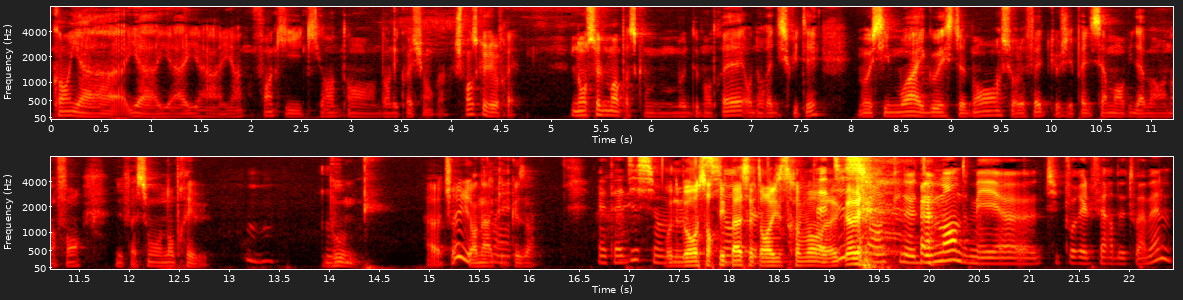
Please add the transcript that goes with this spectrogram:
quand il y a, y a, y a, y a, y a un enfant qui, qui rentre dans, dans l'équation. Je pense que je le ferai. Non seulement parce qu'on me demanderait, on aurait discuté, mais aussi moi égoïstement sur le fait que j'ai pas nécessairement envie d'avoir un enfant de façon non prévue. Mhm. Boum. Ah, tu vois, il y en a Ouais. quelques-uns. Mais t'as dit si on. Ne me ressortez si pas cet enregistrement. T'as euh, dit si on te le demande, mais euh, tu pourrais le faire de toi-même.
